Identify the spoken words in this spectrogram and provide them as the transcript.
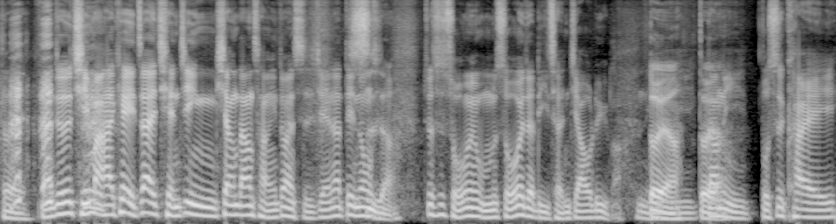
对，反正就是起码还可以再前进相当长一段时间。那电动是啊，就是所谓我们所谓的里程焦虑嘛。对啊，对啊，当你不是开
